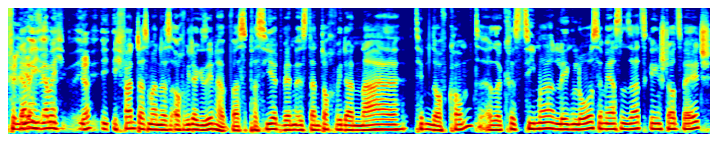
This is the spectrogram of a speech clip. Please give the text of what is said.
Dann aber ich, aber ich, Ja? ich, ich fand, dass man das auch wieder gesehen hat, was passiert, wenn es dann doch wieder nahe Timmendorf kommt. Also Chris Ziemer legen los im ersten Satz gegen Stautzwelsch.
